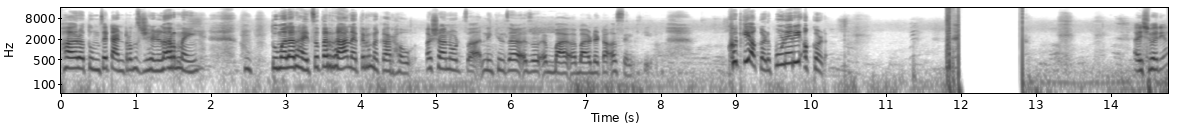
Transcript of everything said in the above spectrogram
फार तुमचे टँट्रम्स झेलणार नाही. तुम्हाला राहायचं तर राहा नाही तर नका राहू अशा नोटचा निखिलचा जो बायो बायोडेटा असेल की. खुदकी अकड पुणेरी अकड. ऐश्वर्या?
